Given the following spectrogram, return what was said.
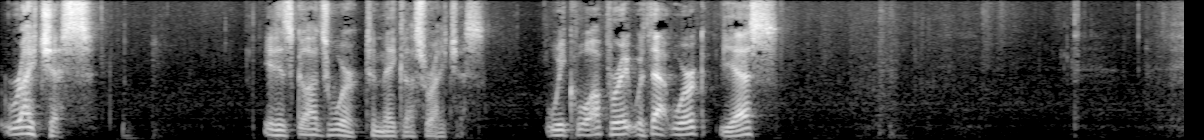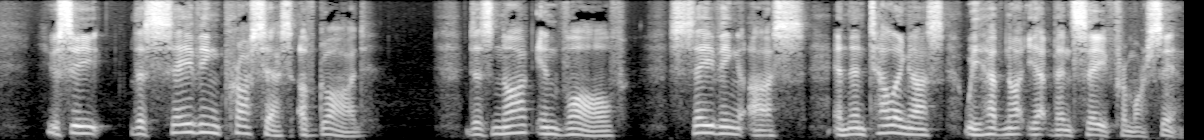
righteous. It is God's work to make us righteous. We cooperate with that work, yes. You see, the saving process of God does not involve saving us and then telling us we have not yet been saved from our sin.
